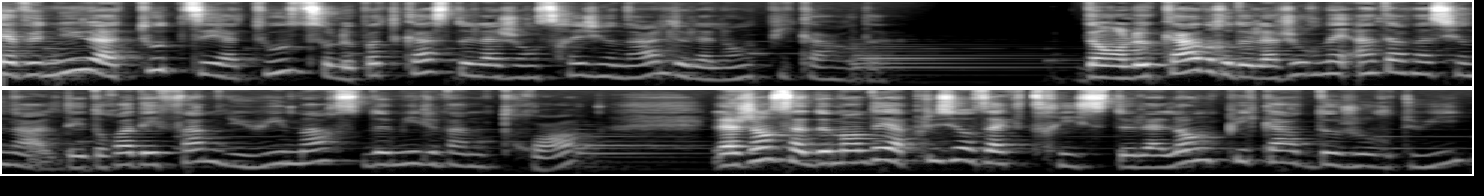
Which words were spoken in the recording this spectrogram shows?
Bienvenue à toutes et à tous sur le podcast de l'Agence régionale de la langue picarde. Dans le cadre de la Journée internationale des droits des femmes du 8 mars 2023, l'agence a demandé à plusieurs actrices de la langue picarde d'aujourd'hui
